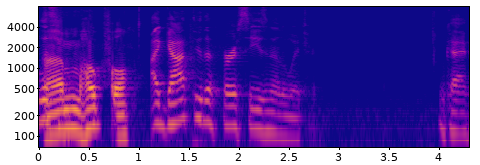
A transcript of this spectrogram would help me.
Listen, I'm hopeful. I got through the first season of The Witcher. Okay,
